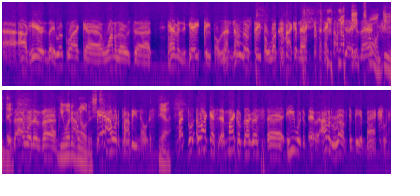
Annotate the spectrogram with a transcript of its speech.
uh, out here, they look like uh, one of those uh, Heaven's Gate people. None of those people look like an thing. I'll No, tell they you that. don't, do they? I would have. Uh, You would have I- noticed. Yeah, I would have probably noticed. Yeah. But like I said, Michael Douglas, uh, he would. Uh, I would love to be a bachelor.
